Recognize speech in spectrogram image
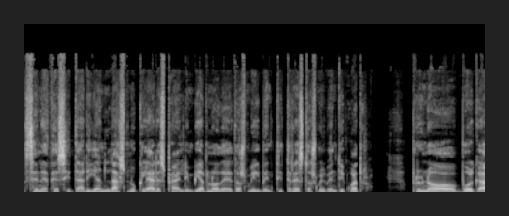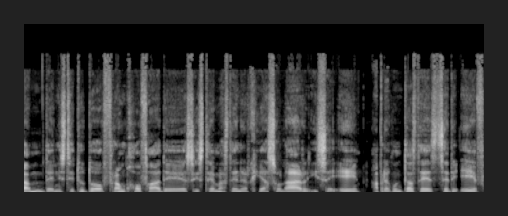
¿Se necesitarían las nucleares para el invierno de 2023-2024? Bruno Burga, del Instituto Fraunhofer de Sistemas de Energía Solar, ICE, a preguntas de CDF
